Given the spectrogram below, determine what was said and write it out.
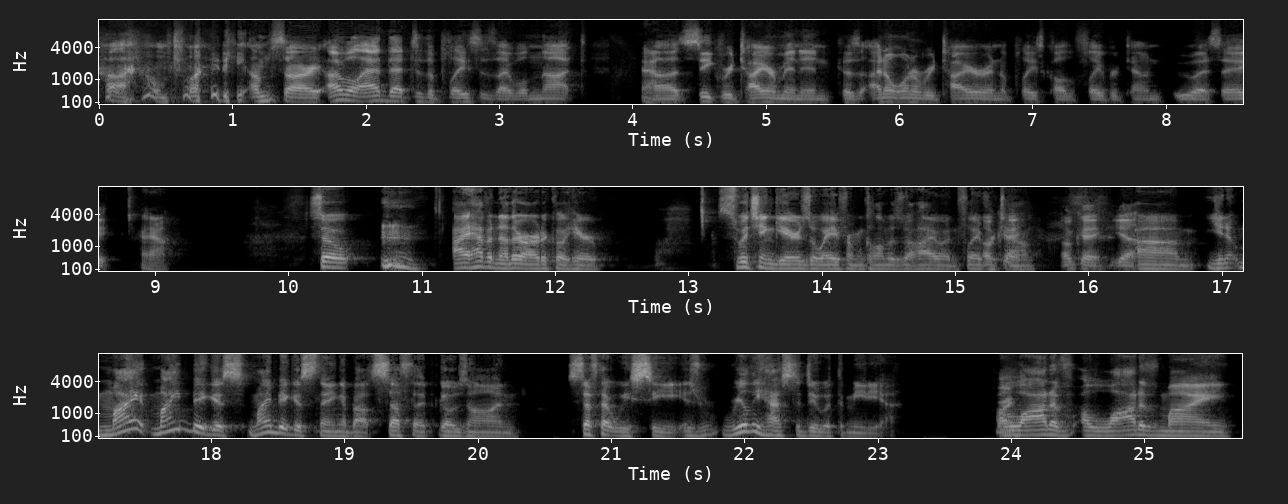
God almighty. I'm sorry. I will add that to the places I will not Yeah. uh, seek retirement in because I don't want to retire in a place called Flavortown, USA. Yeah. So I have another article here, switching gears away from Columbus, Ohio, and Flavor Okay. Town. Okay, yeah. um you know my my biggest my biggest thing about stuff that goes on stuff that we see is really has to do with the media a lot of a lot of my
